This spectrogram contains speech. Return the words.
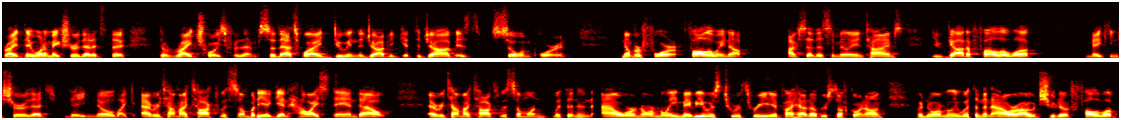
right they want to make sure that it's the the right choice for them so that's why doing the job to get the job is so important number four following up I've said this a million times. You've got to follow up, making sure that they know, like every time I talked with somebody, again, how I stand out. Every time I talked with someone within an hour, normally, maybe it was two or three if I had other stuff going on, but normally within an hour, I would shoot a follow up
